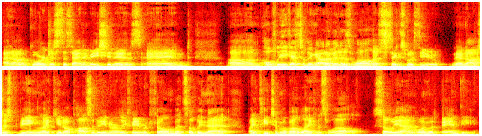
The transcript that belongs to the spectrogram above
at how gorgeous this animation is. And um, hopefully you get something out of it as well that sticks with you. And not just being like you know possibly an early favorite film but something that might teach him about life as well. So yeah i'm going with bambi.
